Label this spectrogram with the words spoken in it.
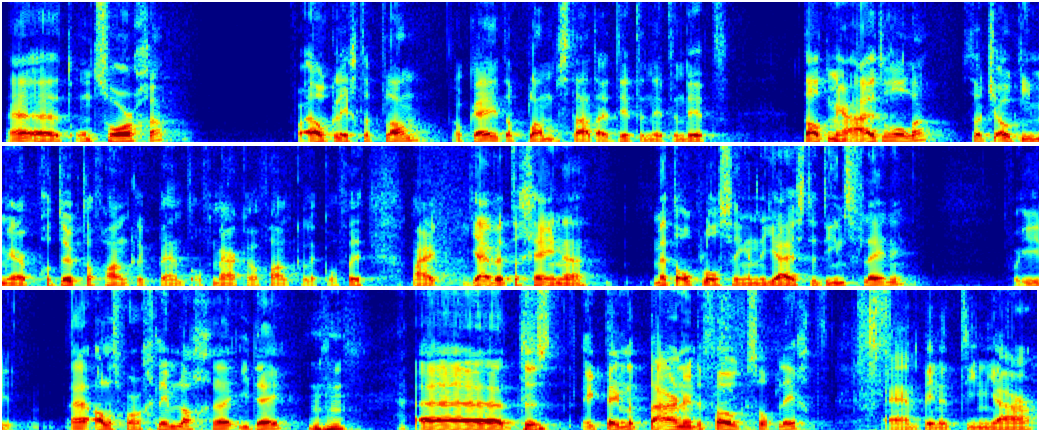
Hè, eh, het ontzorgen. Voor elk ligt een plan. Oké, dat plan bestaat uit dit en dit en dit. Dat meer uitrollen. Zodat je ook niet meer productafhankelijk bent of merkafhankelijk. Of, maar jij bent degene met de oplossing en de juiste dienstverlening. Voor eh, alles voor een glimlach eh, idee. Mhm. Eh, dus ik denk dat daar nu de focus op ligt. En binnen tien jaar.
